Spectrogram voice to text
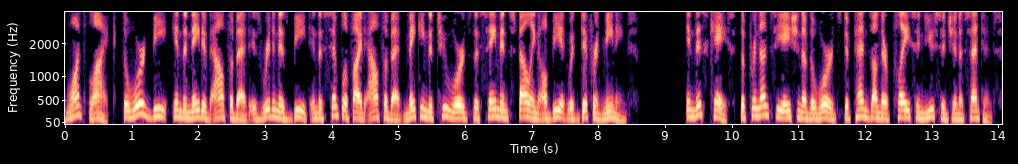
want, like. The word beat, in the native alphabet is written as beat in the simplified alphabet making the two words the same in spelling albeit with different meanings. In this case, the pronunciation of the words depends on their place and usage in a sentence.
